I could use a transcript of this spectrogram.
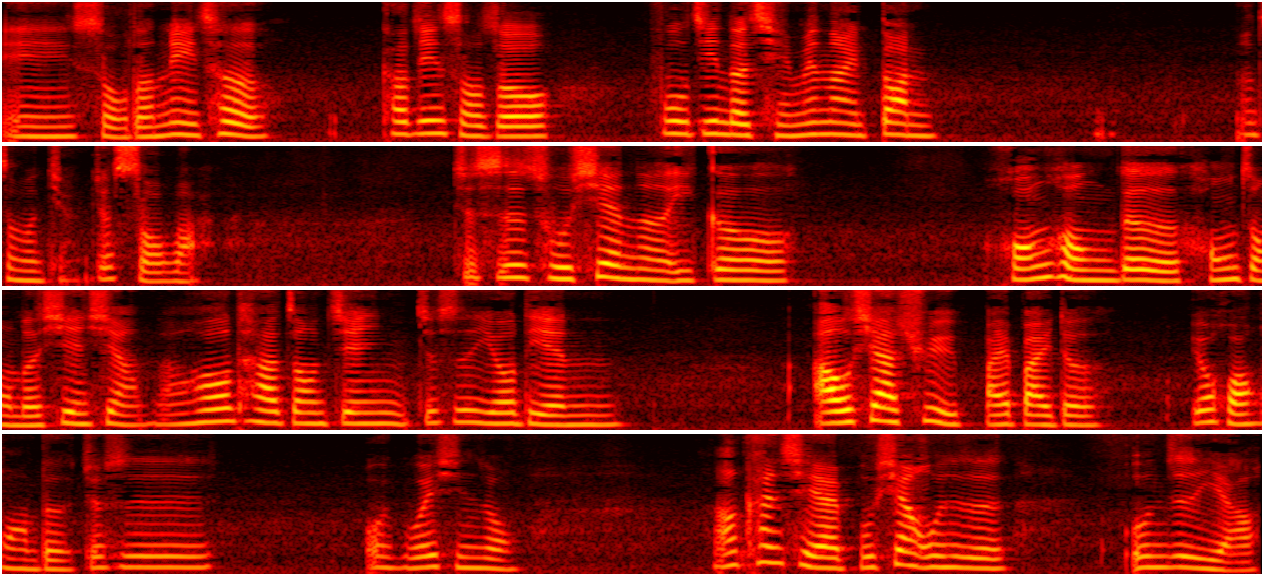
嗯手的内侧，靠近手肘附近的前面那一段，那怎么讲？就手吧，就是出现了一个。红红的红肿的现象，然后它中间就是有点凹下去，白白的又黄黄的，就是我也不会形容。然后看起来不像蚊子蚊子咬，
